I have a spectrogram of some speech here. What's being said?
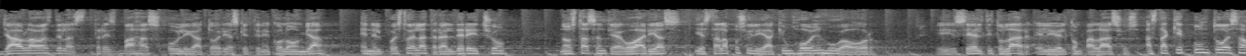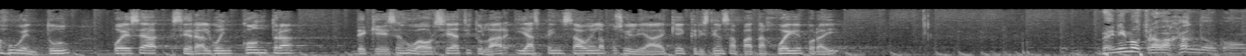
ya hablabas de las tres bajas obligatorias que tiene Colombia. En el puesto de lateral derecho no está Santiago Arias y está la posibilidad que un joven jugador eh, sea el titular, el Palacios. ¿Hasta qué punto esa juventud puede ser, ser algo en contra de que ese jugador sea titular y has pensado en la posibilidad de que Cristian Zapata juegue por ahí? Venimos trabajando con,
